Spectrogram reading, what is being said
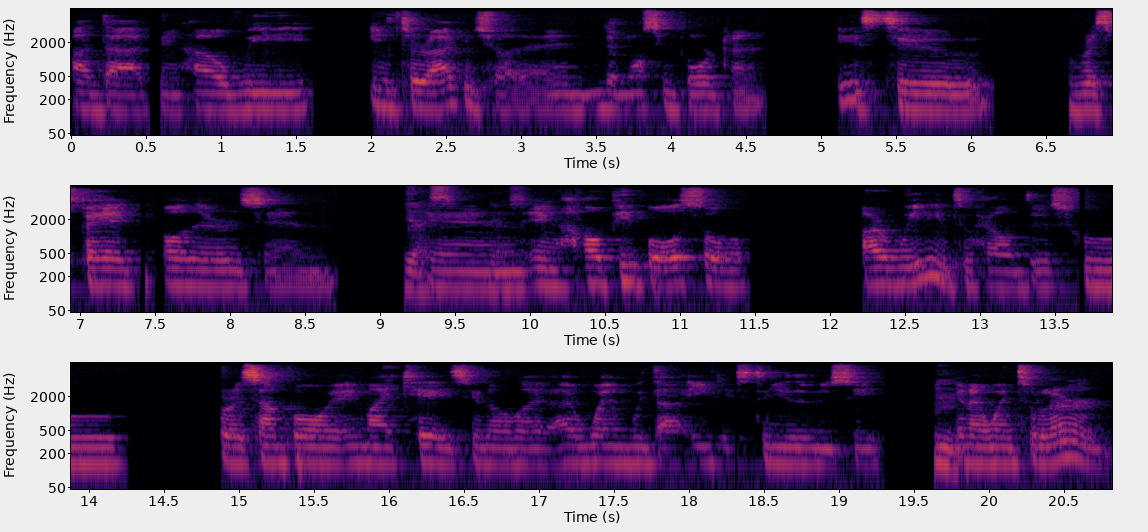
adapt and how we interact with each other. And the most important is to respect others and Yes. and yes. and how people also are willing to help those who, for example, in my case, you know, like I went with that English to UWC Hmm. and I went to learn.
